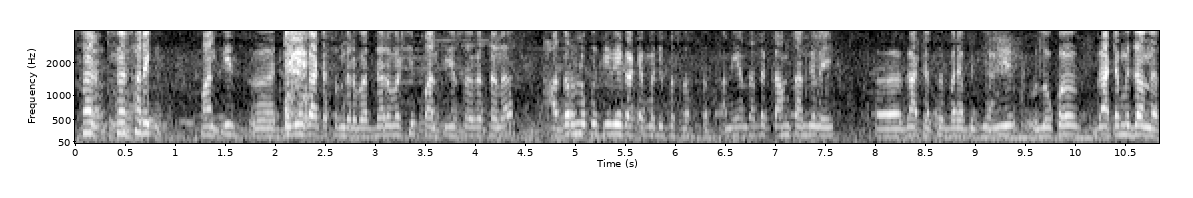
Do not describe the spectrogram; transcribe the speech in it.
सर सर सर एक पालखी दिवे घाटा संदर्भात दरवर्षी पालखीच्या स्वागताला हजारो लोक दिवे घाट्यामध्ये बसत असतात आणि यंदा तर काम चाललेलं आहे. घाटाचं बऱ्यापैकी आणि लोक घाट्यामध्ये जाणार.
